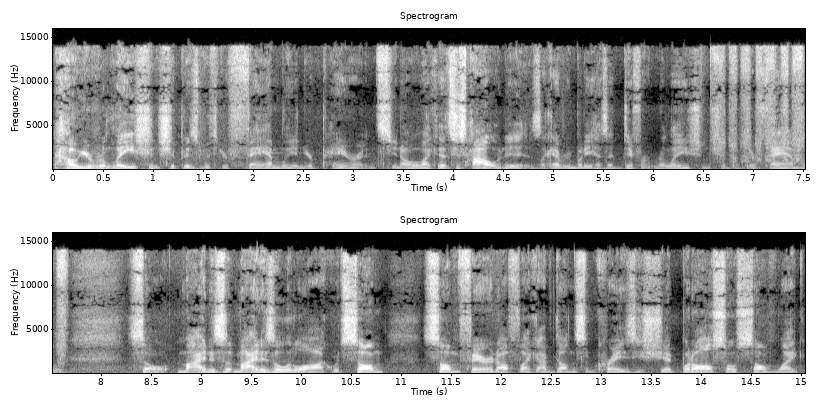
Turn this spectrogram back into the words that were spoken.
how your relationship is with your family and your parents you know like that's just how it is like everybody has a different relationship with their family so mine is mine is a little awkward some some fair enough like i've done some crazy shit but also some like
